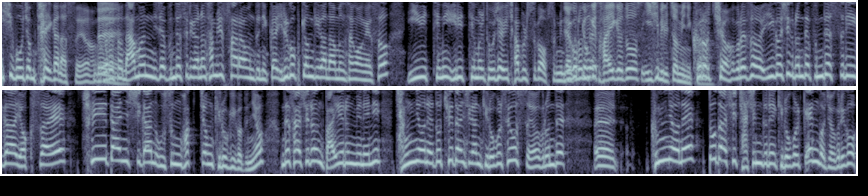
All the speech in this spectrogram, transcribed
25점 차이가 났어요. 네. 그래서 남은 이제 분데스리가는 34라운드니까 7경기가 남은 상황에서 2위 팀이 1위 팀을 도저히 잡을 수가 없습니다. 7경기 다 이겨도 21점이니까. 그렇죠. 그래서 이것이 그런데 분데스리가 역사의 최단 시간 우승 확정 기록이거든요. 근데 사실은 바이에른 뮌헨이 작년에도 최단 시간 기록을 세웠어요. 그런데 에, 금년에 또다시 자신들의 기록을 깬 거죠. 그리고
